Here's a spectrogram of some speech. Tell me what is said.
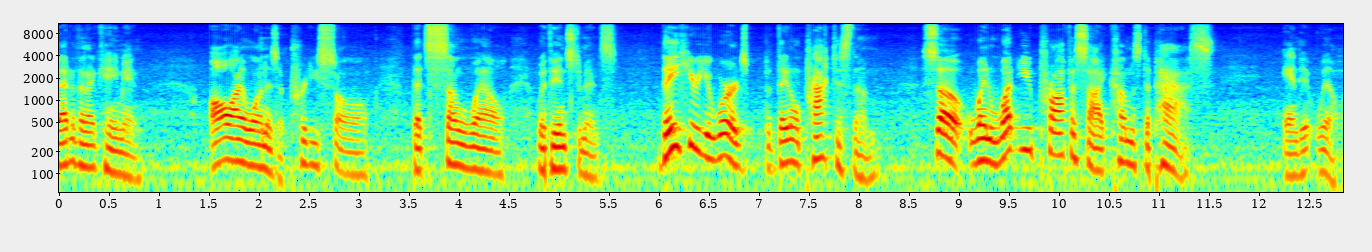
better than I came in. All I want is a pretty song that's sung well with instruments they hear your words, but they don't practice them. So when what you prophesy comes to pass, and it will,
